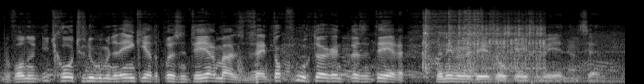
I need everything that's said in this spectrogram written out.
we vonden het niet groot genoeg om het in één keer te presenteren, maar we zijn toch voertuigen aan het presenteren. Dan nemen we deze ook even mee in die zin.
